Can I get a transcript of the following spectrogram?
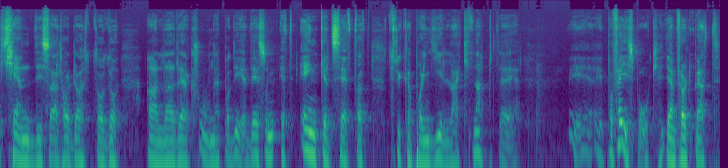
kändisar har dött och då alla reaktioner på det. Det är som ett enkelt sätt att trycka på en gilla-knapp eh, på Facebook jämfört med att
